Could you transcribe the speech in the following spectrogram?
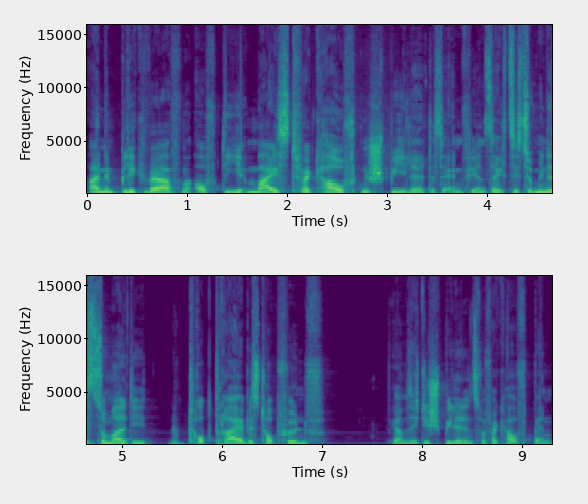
einen Blick werfen auf die meistverkauften Spiele des N64. Zumindest so mal die Top 3 bis Top 5. Wie haben sich die Spiele denn so verkauft, Ben?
